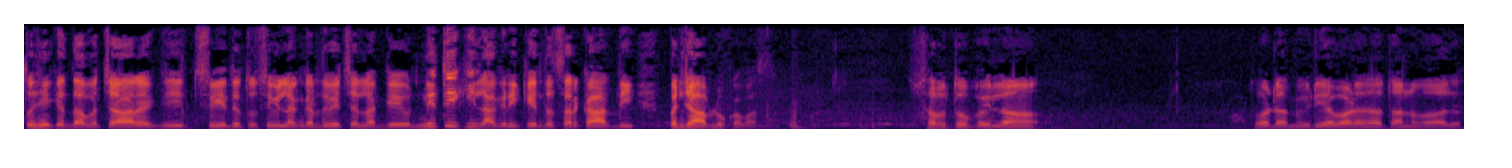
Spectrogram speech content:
ਤੁਸੀਂ ਕਿੱਦਾਂ ਵਿਚਾਰ ਹੈ ਕਿ ਸਵੇਰ ਦੇ ਤੁਸੀਂ ਵੀ ਲੰਗਰ ਦੇ ਵਿੱਚ ਲੱਗੇ ਹੋ? ਨੀਤੀ ਕੀ ਲੱਗ ਰਹੀ ਕੇਂਦਰ ਸਰਕਾਰ ਦੀ ਪੰਜਾਬ ਲੋਕਾਂ ਵਾਸਤੇ? ਸਭ ਤੋਂ ਪਹਿਲਾਂ ਤੁਹਾਡਾ ਮੀਡੀਆ ਵਾਲਿਆਂ ਦਾ ਧੰਨਵਾਦ।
